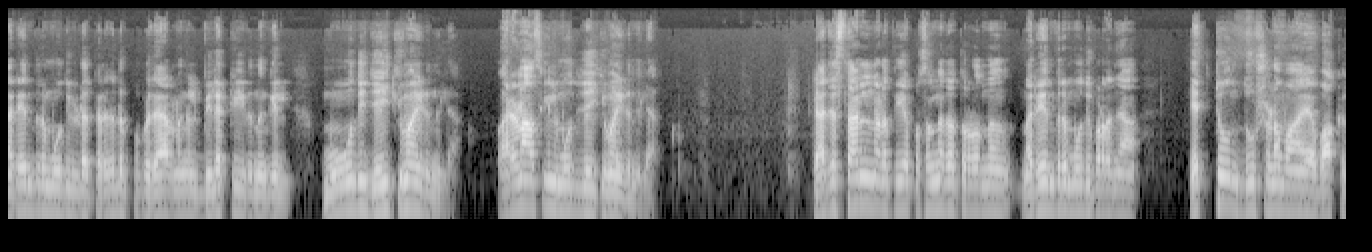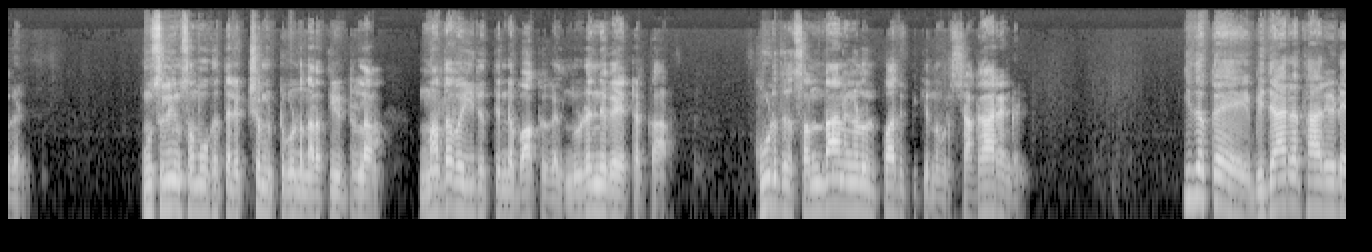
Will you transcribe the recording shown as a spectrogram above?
നരേന്ദ്രമോദിയുടെ തെരഞ്ഞെടുപ്പ് പ്രചാരണങ്ങൾ വിലക്കിയിരുന്നെങ്കിൽ മോദി ജയിക്കുമായിരുന്നില്ല. വാരണാസിയിൽ മോദി ജയിക്കുമായിരുന്നില്ല. രാജസ്ഥാനിൽ നടത്തിയ പ്രസംഗത്തെ തുടർന്ന് നരേന്ദ്രമോദി പറഞ്ഞ ഏറ്റവും ദൂഷണമായ വാക്കുകൾ മുസ്ലിം സമൂഹത്തെ ലക്ഷ്യമിട്ടുകൊണ്ട് നടത്തിയിട്ടുള്ള മതവൈര്യത്തിന്റെ വാക്കുകൾ നുഴഞ്ഞുകയറ്റക്കാർ കൂടുതൽ സന്താനങ്ങൾ ഉൽപ്പാദിപ്പിക്കുന്നവർ ശകാരങ്ങൾ. ഇതൊക്കെ വിചാരധാരയുടെ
